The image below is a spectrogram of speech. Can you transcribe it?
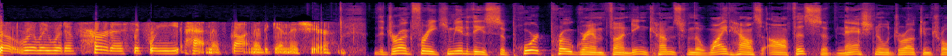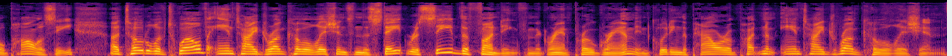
So it really would have hurt us if we hadn't have gotten it again this year. The Drug Free Communities Support Program funding comes from the White House Office of National Drug Control Policy. A total of 12 anti-drug coalitions in the state received the funding from the grant program, including the Power of Putnam Anti-Drug Coalition.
